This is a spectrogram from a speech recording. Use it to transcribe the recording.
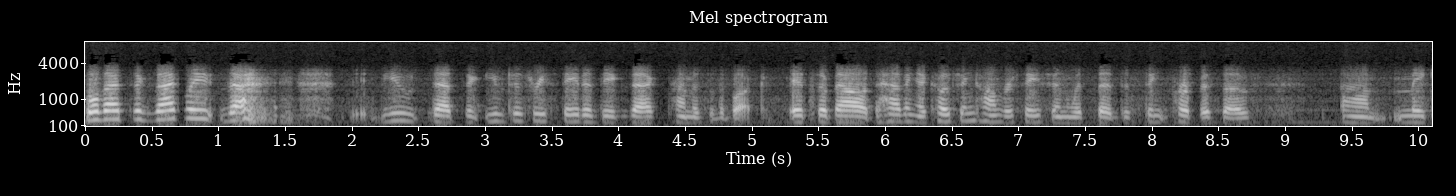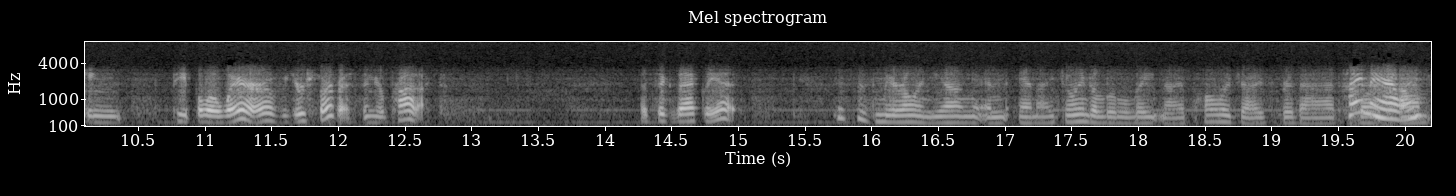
Well, that's exactly that. You that's you've just restated the exact premise of the book. It's about having a coaching conversation with the distinct purpose of um, making people aware of your service and your product. That's exactly it. This is Marilyn Young, and, and I joined a little late, and I apologize for that. Hi, but, Marilyn. Um,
